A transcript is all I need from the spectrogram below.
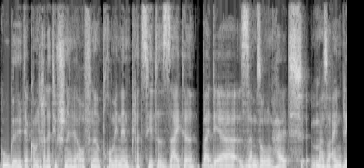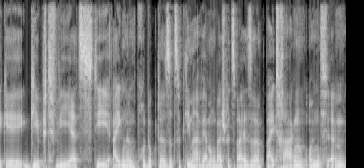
googelt, der kommt relativ schnell auf eine prominent platzierte Seite, bei der Samsung halt mal so Einblicke gibt, wie jetzt die eigenen Produkte so zur Klimaerwärmung beispielsweise beitragen. Und ähm,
